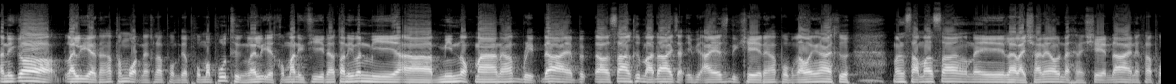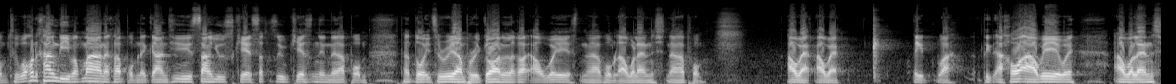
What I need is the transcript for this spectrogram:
อันนี้ก็รายละเอียดนะครับทั้งหมดนะครับผมเดี๋ยวผมมาพูดถึงรายละเอียดของมันอีกทีนะตอนนี้มันมีอ่ามินออกมานะครับบริดได้สร้างขึ้นมาได้จาก API SDK นะครับผมเอาง่ายๆคือ มันสามารถสร้างในหลายๆ channel ในหลายๆ chain ได้นะครับผมถือว่าค่อนข้างดีมากๆนะครับผมในการที่สร้าง use case สัก use case หนึ่งนะครับผมทั้งตัว Ethereum Polygon แล้วก็ Always นะครับผม Avalanche นะครับผม Avac Avac ติดว่ะติดเขาว่า Aave ไว้ Avalanche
